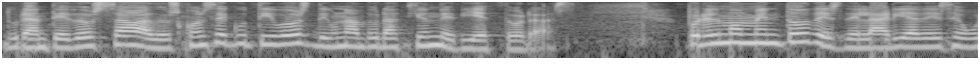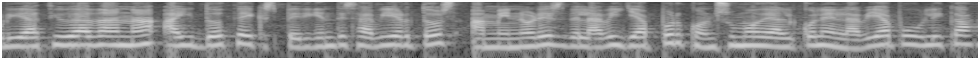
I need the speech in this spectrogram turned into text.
durante dos sábados consecutivos de una duración de 10 horas. Por el momento, desde el área de seguridad ciudadana hay 12 expedientes abiertos a menores de la villa por consumo de alcohol en la vía pública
